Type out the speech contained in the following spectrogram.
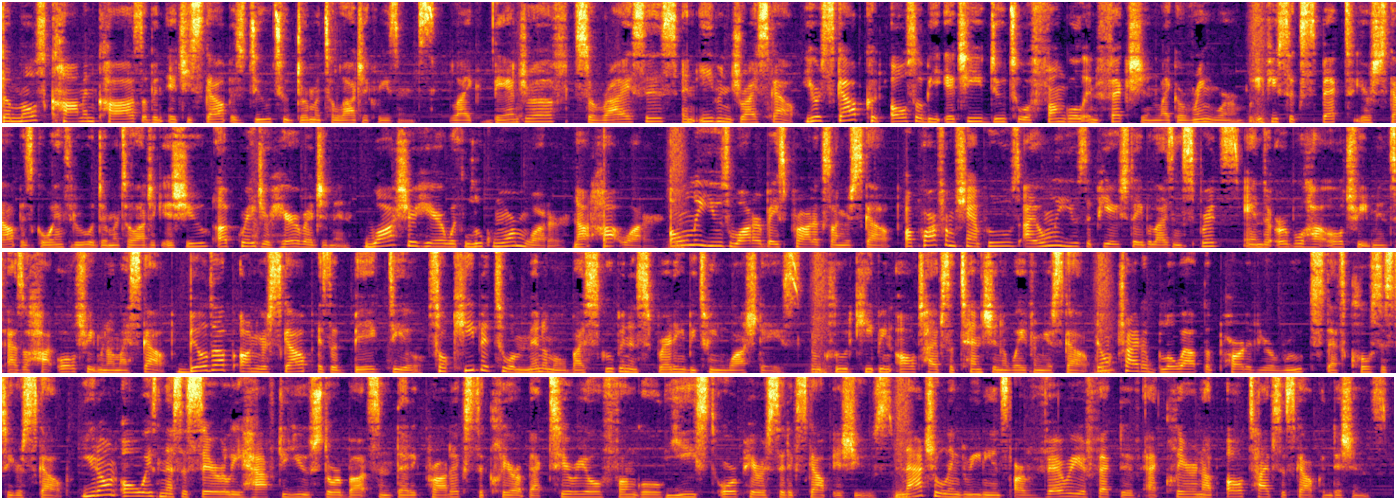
The most common cause of an itchy scalp is due to dermatologic reasons, like dandruff, psoriasis, and even dry scalp. Your scalp could also be itchy due to a fungal infection like a ringworm. If you suspect your scalp is going through a dermatologic issue, upgrade your hair regimen. Wash your hair with lukewarm water, not hot water. Only use water-based products on your scalp. Apart from shampoos, I only use the pH stabilizing spritz and the herbal hot oil treatment as a hot oil treatment on my scalp. Buildup on your scalp is a big deal, so keep it to a minimal by scooping and spreading between wash days. Include keeping all types of tension away from your scalp. Don't try to blow out the part of your roots that's closest to your scalp. You don't always necessarily have to use store-bought synthetic products to clear up bacterial, fungal, yeast, or parasitic scalp issues. Natural ingredients are very effective at clearing up all types of scalp conditions.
